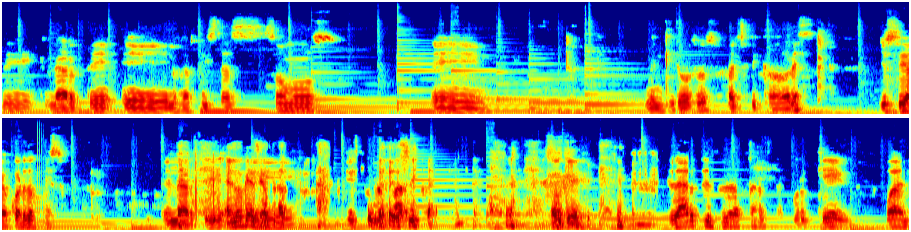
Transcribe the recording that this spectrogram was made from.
de el arte, eh, los artistas somos eh, mentirosos, falsificadores. Yo estoy de acuerdo con eso. El arte. es lo que decía. Eh, es una ok. El arte es una farsa. ¿Por qué, Juan?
